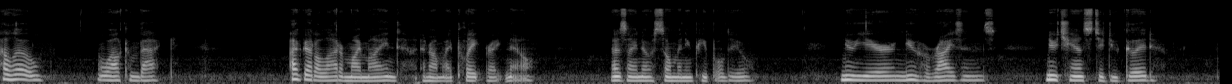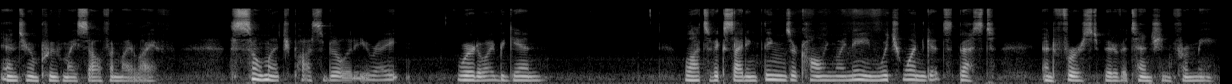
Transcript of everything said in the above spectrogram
Hello, welcome back. I've got a lot on my mind and on my plate right now, as I know so many people do. New year, new horizons, new chance to do good and to improve myself and my life. So much possibility, right? Where do I begin? Lots of exciting things are calling my name. Which one gets best and first bit of attention from me?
